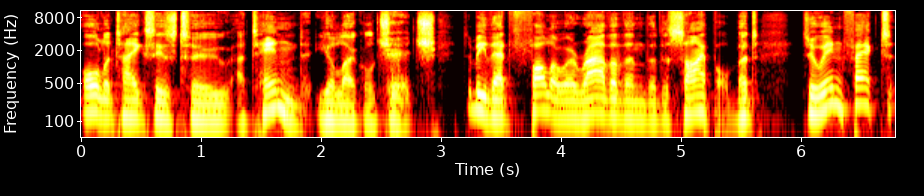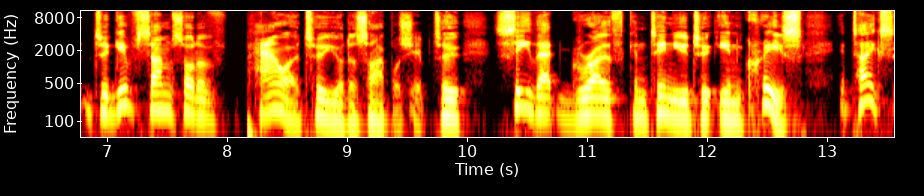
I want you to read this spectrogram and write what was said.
all it takes is to attend your local church, to be that follower rather than the disciple, but to in fact to give some sort of power to your discipleship, to see that growth continue to increase. It takes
